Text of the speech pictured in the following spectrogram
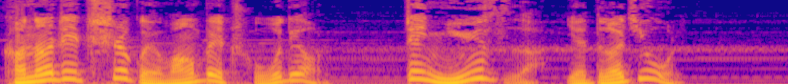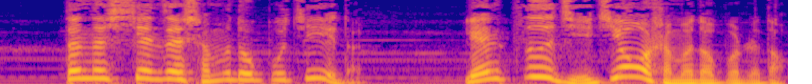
可能这赤鬼王被除掉了，这女子啊也得救了，但他现在什么都不记得了，连自己叫什么都不知道。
